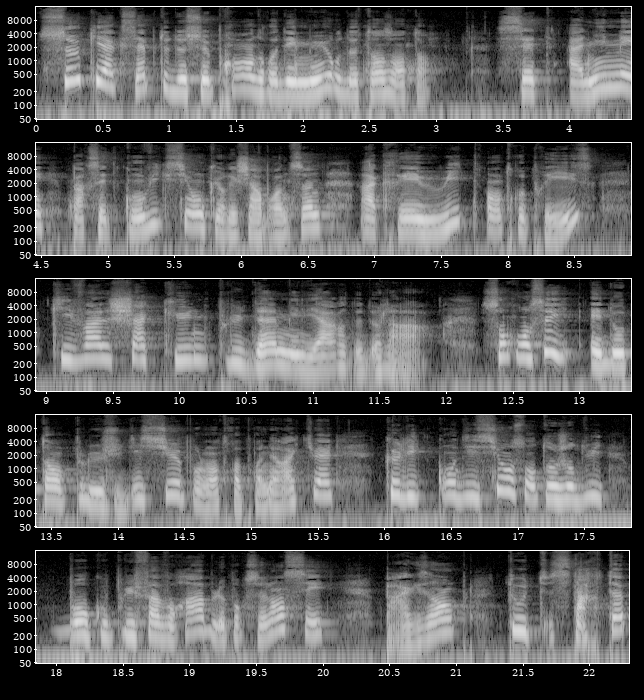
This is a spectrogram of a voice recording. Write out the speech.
ceux qui acceptent de se prendre des murs de temps en temps. C'est animé par cette conviction que Richard Branson a créé huit entreprises qui valent chacune plus d'un milliard de dollars. Son conseil est d'autant plus judicieux pour l'entrepreneur actuel que les conditions sont aujourd'hui beaucoup plus favorable pour se lancer. Par exemple, toute start-up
